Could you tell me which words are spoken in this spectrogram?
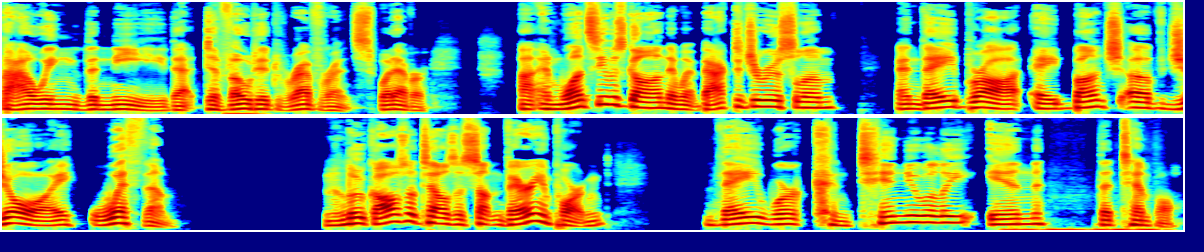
bowing the knee, that devoted reverence, whatever. Uh, and once he was gone, they went back to Jerusalem and they brought a bunch of joy with them. And Luke also tells us something very important they were continually in the temple.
